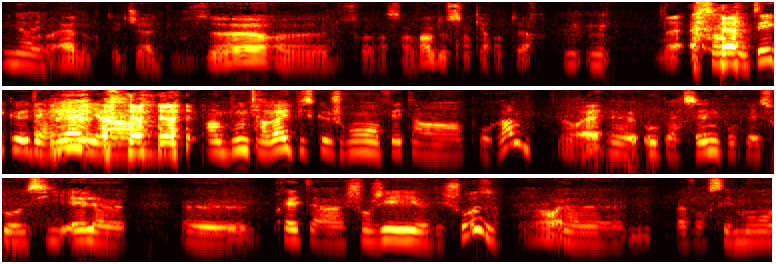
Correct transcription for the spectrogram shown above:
Une heure et demie. Ouais, donc t'es déjà à 12 heures, euh, soit 220, 240 heures. Mm, mm. Ouais. Sans compter que derrière, il y a un, un bon travail puisque je rends en fait un programme Ouais, euh, aux personnes pour qu'elles soient aussi, elles, euh, euh, prête à changer des choses. Ouais. Euh, pas forcément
